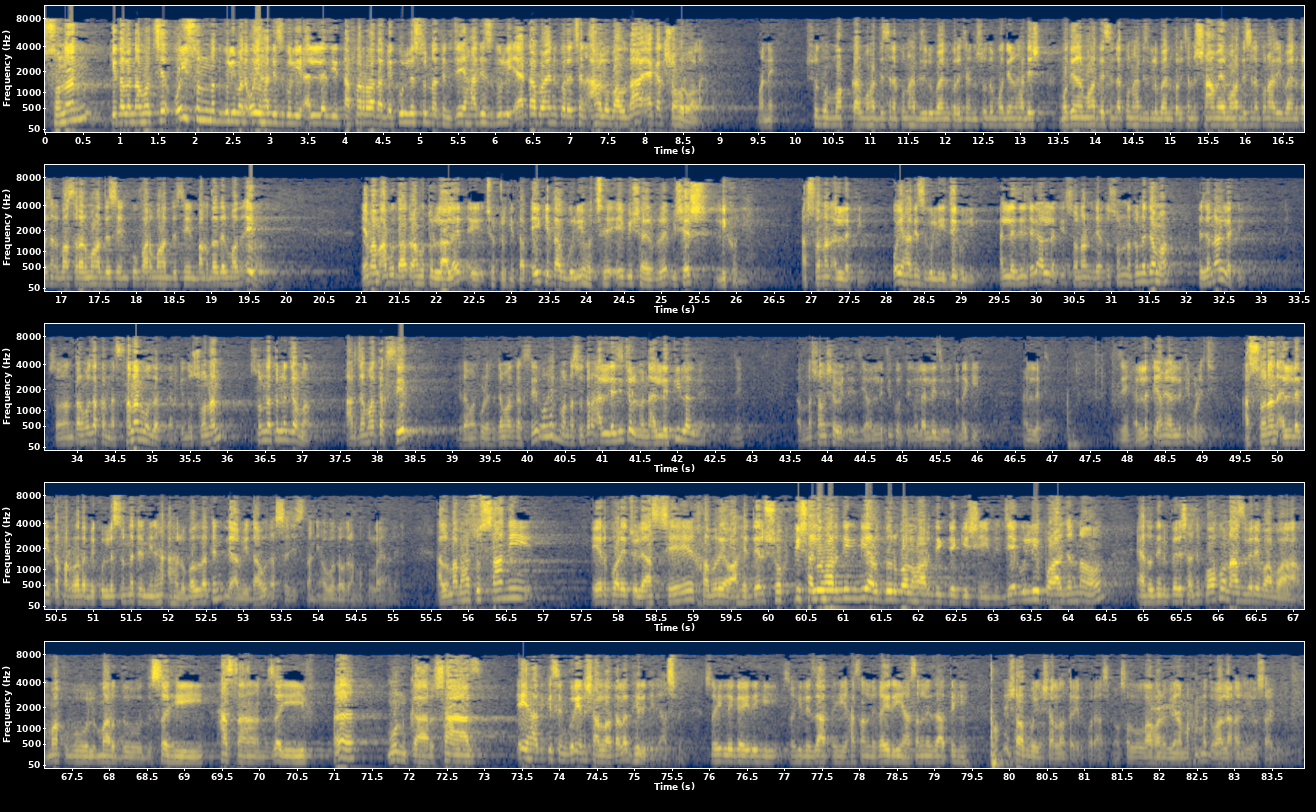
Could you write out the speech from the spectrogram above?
সোনান কিতাবের নাম হচ্ছে ওই সুন্নত গুলি মানে ওই হাদিসগুলি আল্লাজি তাফাররাদা বেকুল্লে সুন্নাতেন, যে হাদিসগুলি একা বয়ান করেছেন আহলো বালদা, এক এক শহরওয়ালা। মানে শুধু মক্কার মহাদিসিনা কোন হাদিসগুলো বয়ান করেছেন, শুধু মদিনার হাদিস, মদিনার মহাদিসিনা কোন হাদিসগুলো বয়ান করেছেন, শামের মহাদিসিনা কোন হাদিস বয়ান করেছেন, বাসরার মহাদিসিন কুফার মহাদিসিন বাগদাদের মহাদিস এইভাবে। এমাম আবু দাউদ রহমতুল্লাহ আলের এই ছোট্ট কিতাব, এই কিতাবগুলি হচ্ছে এই বিষয়ের উপরে বিশেষ লিখনী। আর সোনান আল্লাতি, ওই হাদিসগুলি, যেগুলি আল্লাহ জায়গায় আল্লাতি, সোনান যেহেতু সোনাতুনে জামা সেই জন্য আল্লাতি। সোনান তার মোজাক্কার না, সানান মোজাক্কার, কিন্তু সোনান সোনাতুনে জামা। আর জামা তাকসির গ্রামার পড়েছে, জামা তাকসির ওয়াহিদ মান্না সুতরাং আল্লেজি চলবে না, আল্লেতি লাগবে। আপনার সংশয় উঠে যে আল্লেতি করতে গেলে আল্লেজি হইতো নাকি? আল্লেতি। জি, আল্লেতি, আমি আল্লেতি পড়েছি। আর সোনান আল্লাতি তাফাররাদা বিকুল্লি সুন্নাতিন মিনহা আহলু বাল্লাতিন লিআবি দাউদ আস-সাজিস্তানি, আবু দাউদ রাহমাতুল্লাহি আলাইহি। আল মাবহাসুস-সানি এরপরে চলে আসছে খবরে ওয়াহিদের শক্তিশালী হওয়ার দিক দিয়ে আর দুর্বল হওয়ার দিক দিয়ে কিসিম। যেগুলি পড়ার জন্য এতদিন পেরেছ আছে। কখন আসবে রে বাবা? মকবুল, মারদুদ, সহি, হাসান, জয়ীফ হ্যাঁ? মুনকার, সাজ। এই হাত কিসিম করে ইনশাআল্লাহ তালা ধীরে ধীরে আসবে। সহিলে গাইরিহি সহিলে জাতেহি হাসানলে গাইরিহি হাসানলে জাতেহি এই সবগুলো ইনশাআল্লাহ এরপরে আসবে। সাল্লাহ মোহাম্মদ আলী ওসাহিল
